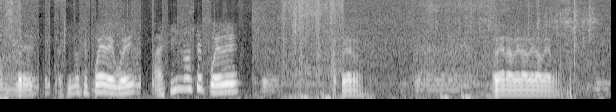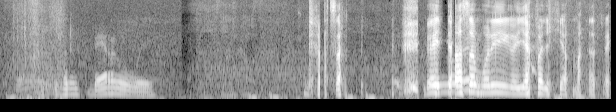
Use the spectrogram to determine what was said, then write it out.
hombre, así no se puede, güey. Así no se puede. A ver. A ver, a ver, a ver, a ver. Es que son un vergo, güey. Te vas a... Güey, te vas a morir, güey, ya valía madre.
